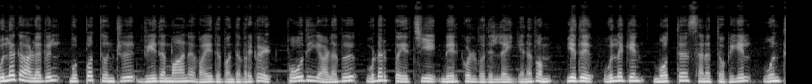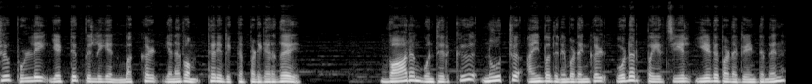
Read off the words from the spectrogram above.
உலக அளவில் முப்பத்தொன்று வீதமான வயது வந்தவர்கள் போதிய அளவு உடற்பயிற்சியை மேற்கொள்வதில்லை எனவும் இது உலகின் மொத்த சனத்தொகையில் ஒன்று புள்ளி எட்டு பில்லியன் மக்கள் எனவும் தெரிவிக்கப்படுகிறது. வாரம் ஒன்றிற்கு நூற்று ஐம்பது நிமிடங்கள் உடற்பயிற்சியில் ஈடுபட வேண்டுமென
